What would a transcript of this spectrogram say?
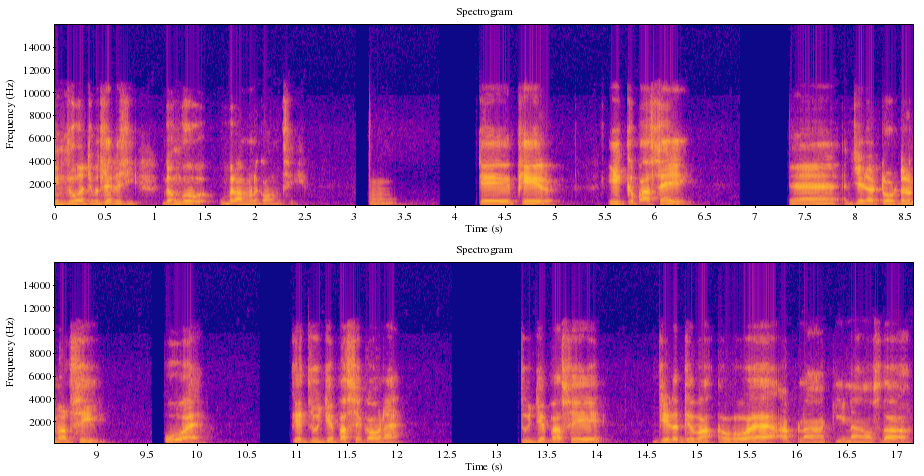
ਹਿੰਦੂਆਂ 'ਚ ਬਥੇਰੇ ਸੀ। ਗੰਗੂ ਬ੍ਰਾਹਮਣ ਕੌਣ ਸੀ? ਹੂੰ। ਤੇ ਫਿਰ ਇੱਕ ਪਾਸੇ ਜਿਹੜਾ ਟੋਡਰਮਲ ਸੀ ਉਹ ਹੈ ਕਿ ਦੂਜੇ ਪਾਸੇ ਕੌਣ ਹੈ? ਦੂਜੇ ਪਾਸੇ ਜਿਹੜਾ ਦੀਵਾ ਉਹ ਹੈ ਆਪਣਾ ਕੀ ਨਾਮ ਉਸਦਾ?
